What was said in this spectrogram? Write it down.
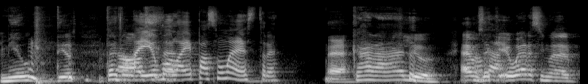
Meu Deus. Tá, então, Aí eu vou lá e passo um extra. É. Caralho. É, mas Não é que eu era assim quando era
